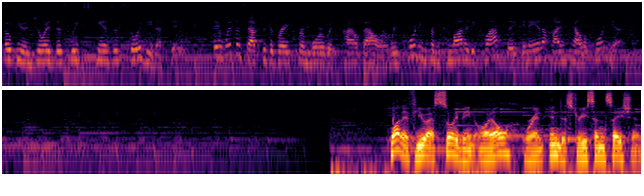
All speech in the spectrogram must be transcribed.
Hope you enjoyed this week's Kansas Soybean Update. Stay with us after the break for more with Kyle Bauer, reporting from Commodity Classic in Anaheim, California. What if U.S. soybean oil were an industry sensation?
